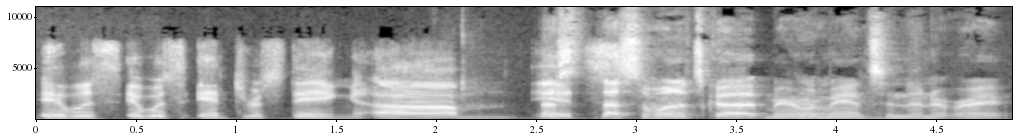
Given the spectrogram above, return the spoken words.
it was it was interesting. Um, That's it's, that's the one that's got Marilyn. Manson in it, right?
